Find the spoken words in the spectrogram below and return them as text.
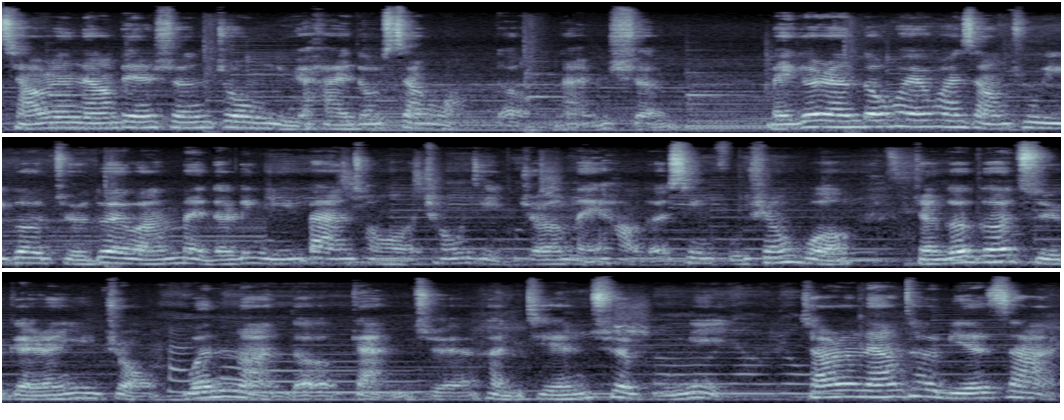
乔任梁变身众女孩都向往的男神。每个人都会幻想出一个绝对完美的另一半，从而憧憬着美好的幸福生活。整个歌曲给人一种温暖的感觉，很甜却不腻。乔任梁特别在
